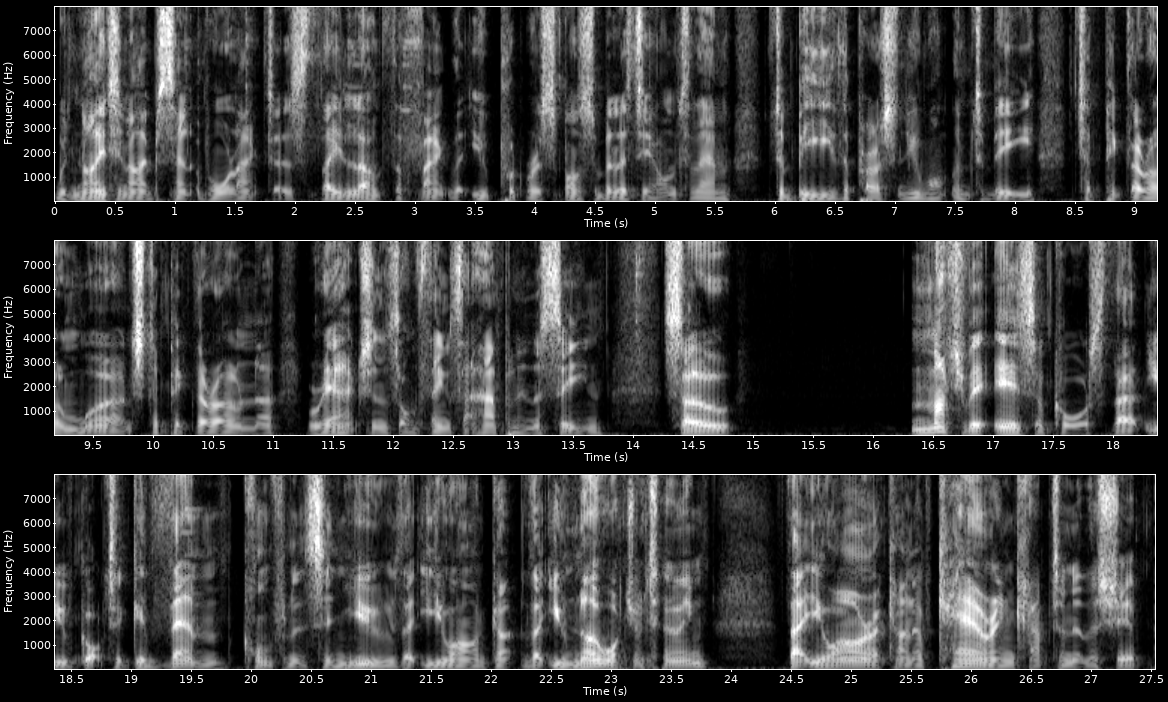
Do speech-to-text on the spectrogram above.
with 99% of all actors, they love the fact that you put responsibility onto them to be the person you want them to be, to pick their own words, to pick their own uh, reactions on things that happen in a scene. So much of it is, of course, that you've got to give them confidence in you that you are go- that you know what you're doing, that you are a kind of caring captain of the ship,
